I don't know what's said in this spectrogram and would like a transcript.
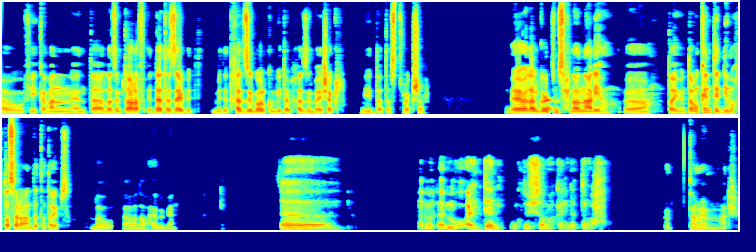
أو في كمان أنت لازم تعرف إزاي بت بتتخزن جوّه الكمبيوتر، بتتخزن بأي شكل، دي structure. إمم. آآ الalgorithms إحنا قُلنا عليها. آآ طيب أنت ممكن تدّي مختصر عن الdata types لو لو حابب يعني. آآ م م عيد تاني، ما كنتش النت راح. تمام معلش.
